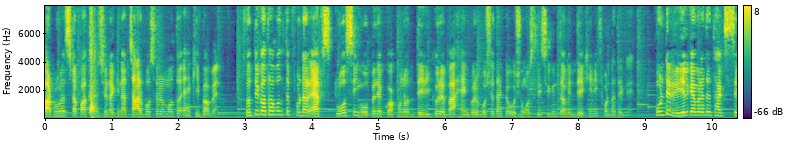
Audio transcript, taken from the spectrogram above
পারফরমেন্সটা পাচ্ছেন সেটা কিনা চার বছরের মতো একই পাবেন। সত্যি কথা বলতে ফোনটার অ্যাপস ক্লোজিং ওপেনে কখনো দেরি করে বা হ্যাং করে বসে থাকে, ওই সমস্ত ইস্যু কিন্তু আমি দেখিনি ফোনটা থেকে। ফোনটির রিয়েল ক্যামেরাতে থাকছে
